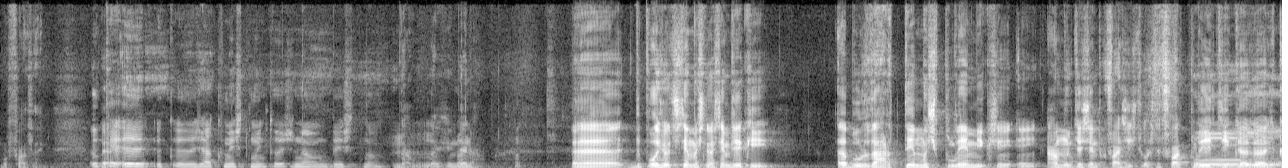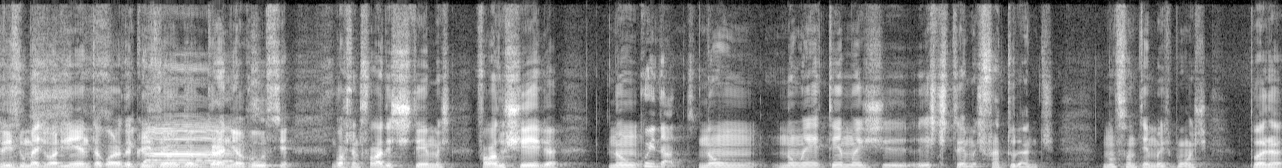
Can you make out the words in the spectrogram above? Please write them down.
ou fazem. Que- eh, o que- já comeste muito hoje? Não, bebeste não? Não, mas ainda não. Ah, depois, outros temas que nós temos aqui. Abordar temas polémicos em, em- Há muita gente que faz isto. Gosta de falar de política, da crise do Médio Oriente, agora da crise da, Cuidado. Ucrânia-Rússia. Gostam de falar destes temas, falar do Chega. Não, Cuidado. não, não é temas... eh, Estes temas fraturantes não são temas bons para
